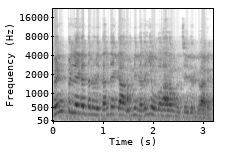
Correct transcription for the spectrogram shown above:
பெண் பிள்ளைகள் தன்னுடைய தந்தைக்காக வேண்டி நிறைய உபகாரங்கள் செய்திருக்கிறார்கள்.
